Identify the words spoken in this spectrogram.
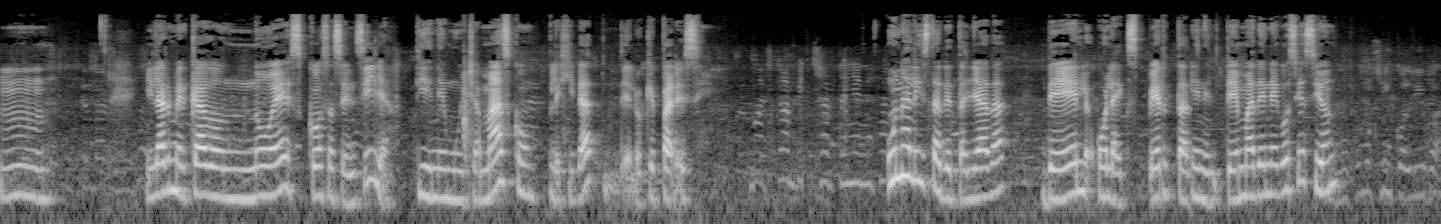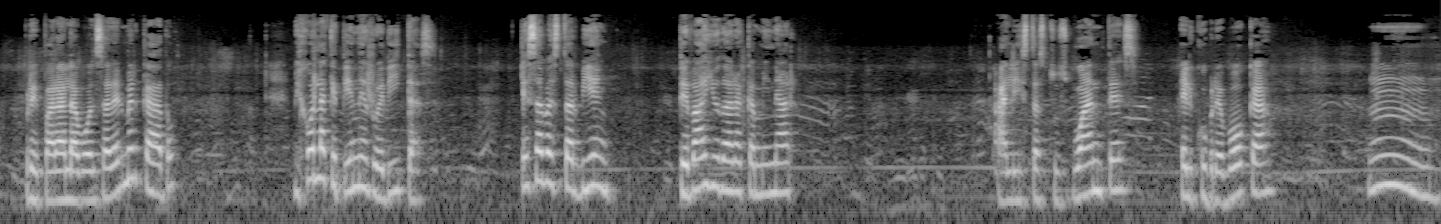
Mmm, hilar mercado no es cosa sencilla, tiene mucha más complejidad de lo que parece. Una lista detallada de él o la experta en el tema de negociación Prepara la bolsa del mercado. Mejor la que tiene rueditas. Esa va a estar bien. Te va a ayudar a caminar. Alistas tus guantes, el cubreboca. Mm,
